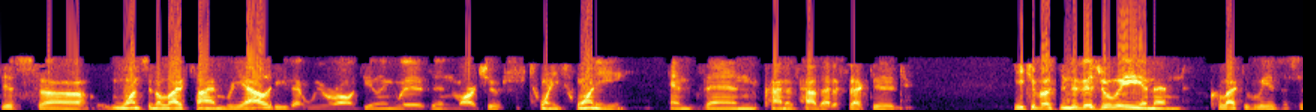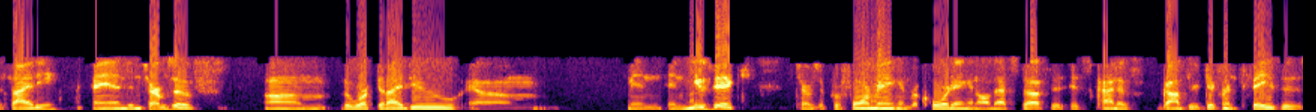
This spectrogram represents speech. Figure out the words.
this uh, once in a lifetime reality that we were all dealing with in March of 2020, and then kind of how that affected each of us individually and then collectively as a society. And in terms of um, the work that I do um, in in music, in terms of performing and recording and all that stuff, it, it's kind of gone through different phases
